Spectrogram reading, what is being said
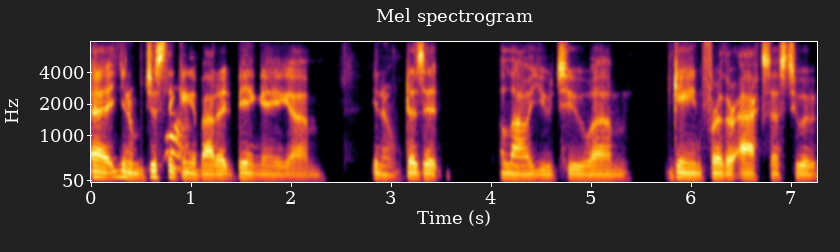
uh, you know, just thinking about it being a, um, you know, does it allow you to um, gain further access to a,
